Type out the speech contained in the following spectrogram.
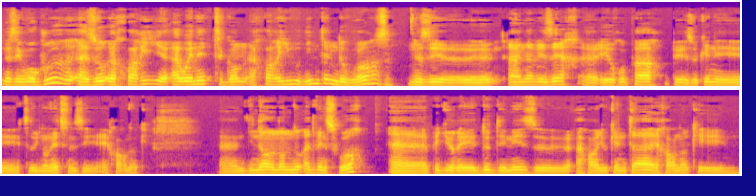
Neuze Wargroove a zo ur c'hoari awenet gant ar c'hoarioù Nintendo Wars. Neuze euh, an avezer euh, Europa pe zo ken e tadoù nanet, neuze e c'hoarnok. Euh, Dinan an an no Advance War. Euh, pe gure deud demez euh, ar c'hoarioù Kenta e c'hoarnok e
